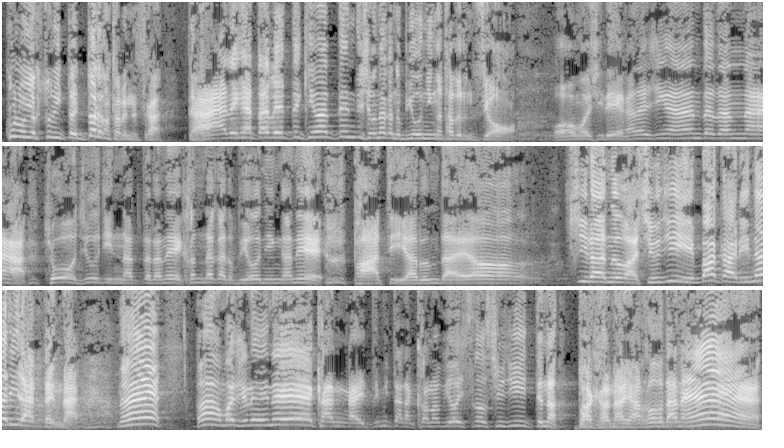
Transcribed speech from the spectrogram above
この焼き鳥一体誰が食べるんですか？誰が食べって決まってんでしょう中の病人が食べるんですよ。面白い話があんだ旦那。今日10時になったらねこの中の病人がねパーティーやるんだよ。知らぬは主治医ばかりなりだってんだ。ね。ああ面白いね。考えてみたらこの病室の主治医ってのはバカな野郎だね。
